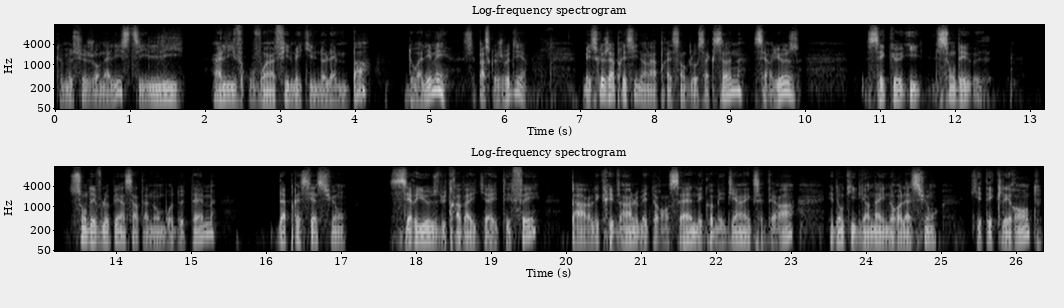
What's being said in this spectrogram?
que monsieur journaliste, s'il lit un livre ou voit un film et qu'il ne l'aime pas, doit l'aimer. C'est pas ce que je veux dire. Mais ce que j'apprécie dans la presse anglo-saxonne, sérieuse, c'est qu'ils sont, des, sont développés un certain nombre de thèmes d'appréciation sérieuse du travail qui a été fait par l'écrivain, le metteur en scène, les comédiens, etc. Et donc il y en a une relation qui est éclairante,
